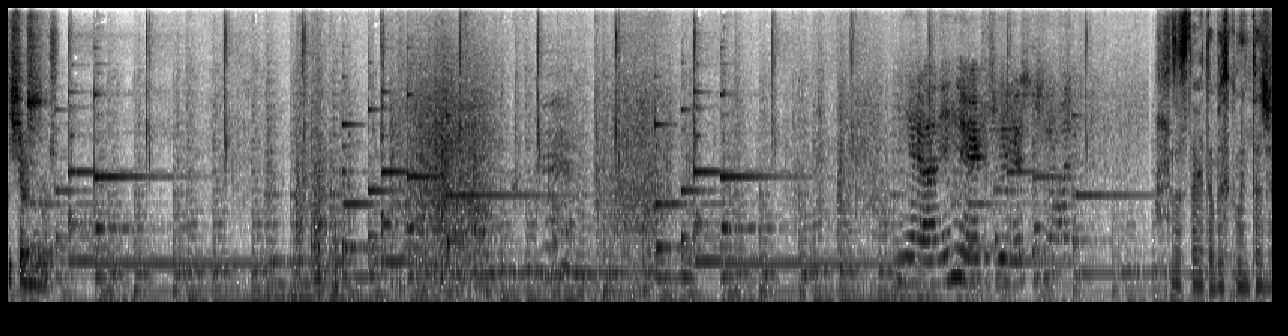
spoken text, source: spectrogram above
i śpię się łóżku. Nierealnie, nie wiem jak to sobie wiesz, normalnie. Zostawię to bez komentarza.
